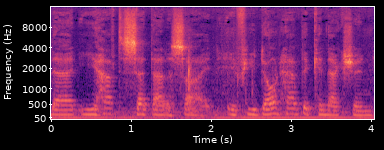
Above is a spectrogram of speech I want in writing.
that you have to set that aside. If you don't have the connection,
